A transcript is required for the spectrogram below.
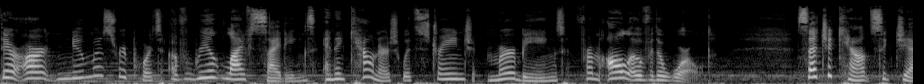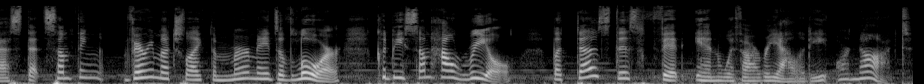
there are numerous reports of real life sightings and encounters with strange mer beings from all over the world. Such accounts suggest that something very much like the mermaids of lore could be somehow real, but does this fit in with our reality or not?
